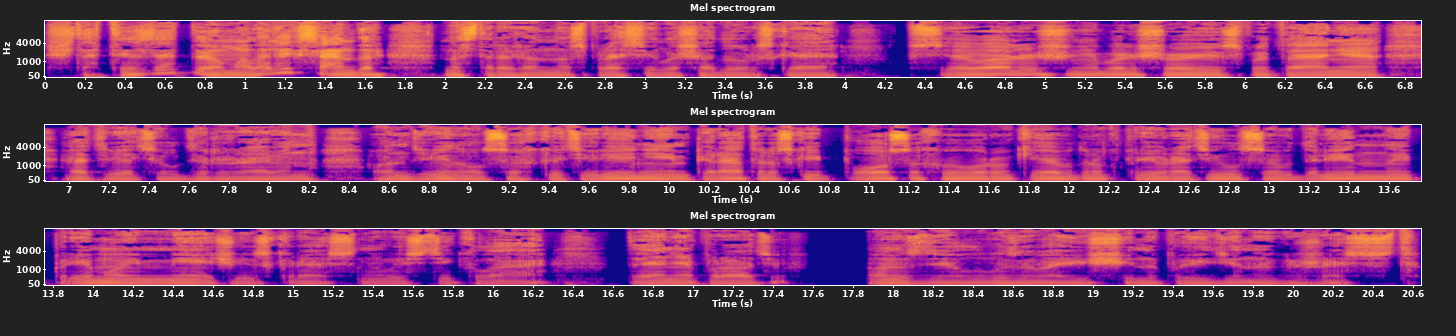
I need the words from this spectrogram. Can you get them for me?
«Что ты задумал, Александр?» — настороженно спросила Шадурская. «Всего лишь небольшое испытание», — ответил Державин. Он двинулся к Катерине, императорский посох в его руке вдруг превратился в длинный прямой меч из красного стекла. «Ты не против?» Он сделал вызывающий на поединок жест.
